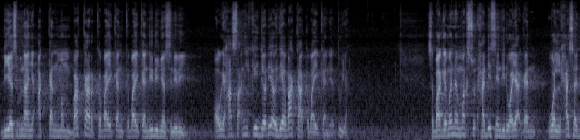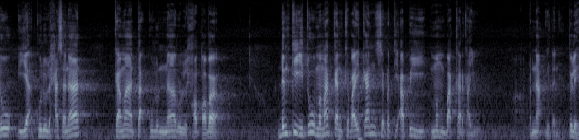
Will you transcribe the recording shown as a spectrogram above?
dia sebenarnya akan membakar kebaikan-kebaikan dirinya sendiri. Orang hasad ni kerja dia dia bakar kebaikan dia. Tu ya sebagaimana maksud hadis yang diriwayatkan wal hasadu yakulul hasanat kama takulun narul hataba dengki itu memakan kebaikan seperti api membakar kayu. Ha, penak kita ni. Tulis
